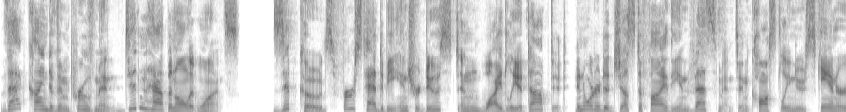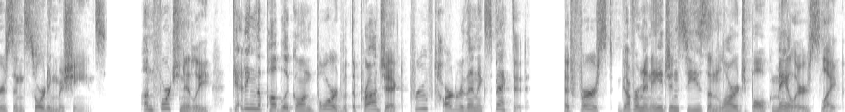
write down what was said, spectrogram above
that kind of improvement didn't happen all at once. Zip codes first had to be introduced and widely adopted in order to justify the investment in costly new scanners and sorting machines. Unfortunately, getting the public on board with the project proved harder than expected, at first, government agencies and large bulk mailers, like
